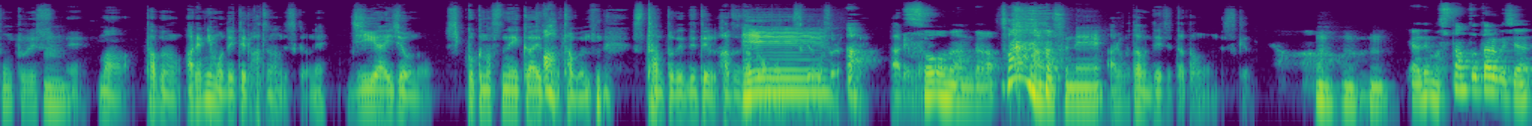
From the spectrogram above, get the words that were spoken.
本当ですね。まあ、多分、あれにも出てるはずなんですけどね。GI 上の漆黒のスネークアイズも多分、スタントで出てるはずだと思うんですけど、えーおそらくね。ああれも。そうなんだ。そうなんですね。あれも多分出てたと思うんですけど。うんうんうん。いや、でもスタントダルブじゃ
